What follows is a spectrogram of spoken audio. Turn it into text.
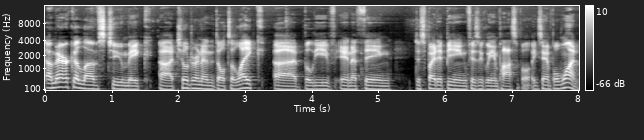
America loves to make uh, children and adults alike uh, believe in a thing despite it being physically impossible. Example one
